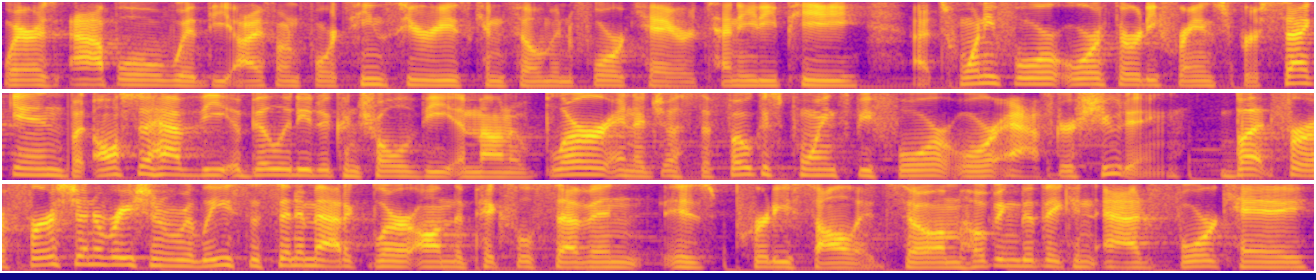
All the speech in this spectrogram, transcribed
whereas Apple with the iPhone 14 series can film in 4K or 1080p at 24 or 30 frames per second, but also have the ability to control the amount of blur and adjust the focus points before or after shooting. But for a first generation release, the cinematic blur on the Pixel 7 is pretty solid. So I'm hoping that they can add 4K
